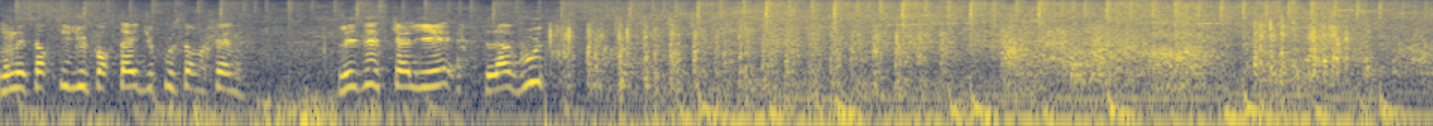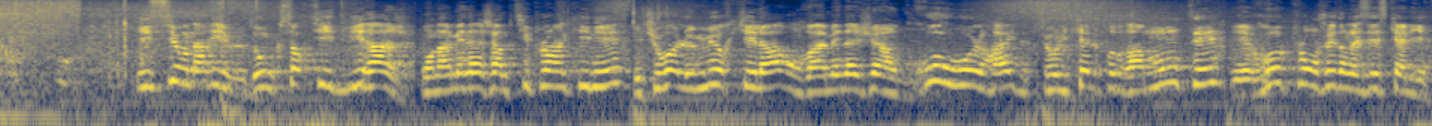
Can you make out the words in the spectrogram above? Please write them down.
on est sorti du portail, du coup ça enchaîne. Les escaliers, la voûte, Ici on arrive, donc sortie de virage, on aménage un petit plan incliné et tu vois le mur qui est là, on va aménager un gros wall ride sur lequel il faudra monter et replonger dans les escaliers.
